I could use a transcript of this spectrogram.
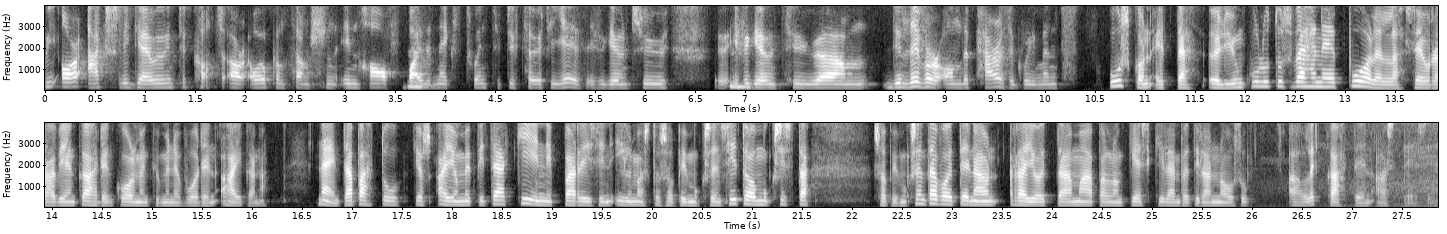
we are actually going to cut our oil consumption in half by the next 20 to 30 years if we're going to uh, if we're going to um, deliver on the Paris agreement. Uskon, että öljyn kulutus vähenee puolella seuraavien 2-30 vuoden aikana. Näin tapahtuu, jos aiomme pitää kiinni Pariisin ilmastosopimuksen sitoumuksista. Sopimuksen tavoitteena on rajoittaa maapallon keskilämpötilan nousu alle kahteen asteeseen.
